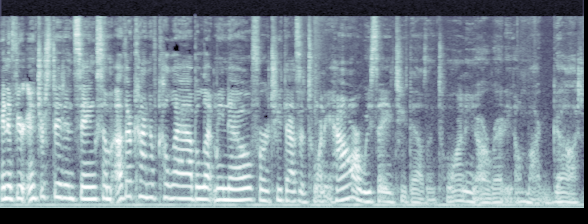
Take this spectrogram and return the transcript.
And if you're interested in seeing some other kind of collab, let me know for 2020. How are we saying 2020 already? Oh my gosh.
